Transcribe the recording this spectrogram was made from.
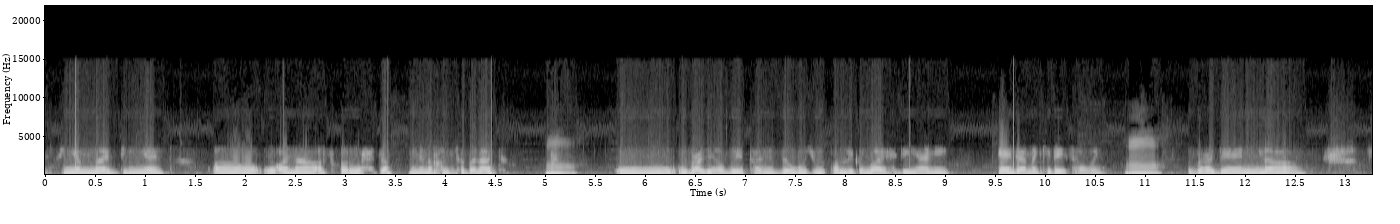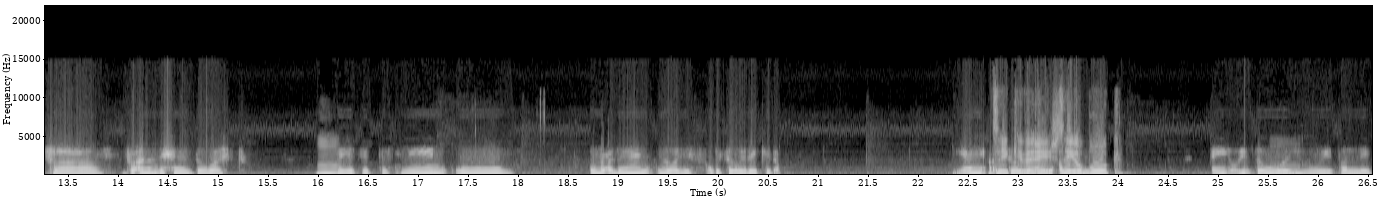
نفسيا ماديا آه وأنا أصغر واحدة مننا خمسه بنات مم. و- وبعدين أبوي كان يتزوج ويطلق الله يهديه يعني يعني دائما كذا يسوي مم. وبعدين آه ف... فأنا دحين تزوجت. لي ست سنين و... وبعدين زوجي يسو- يسوي زي كذا يعني زي كذا إيش زي أبوك؟ أيوه يتزوج مم. ويطلق.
